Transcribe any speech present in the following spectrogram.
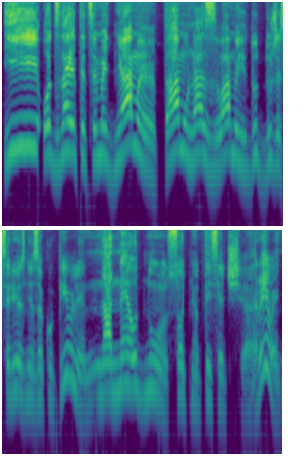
І от знаєте, цими днями там у нас з вами йдуть дуже серйозні закупівлі на не одну сотню тисяч гривень.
